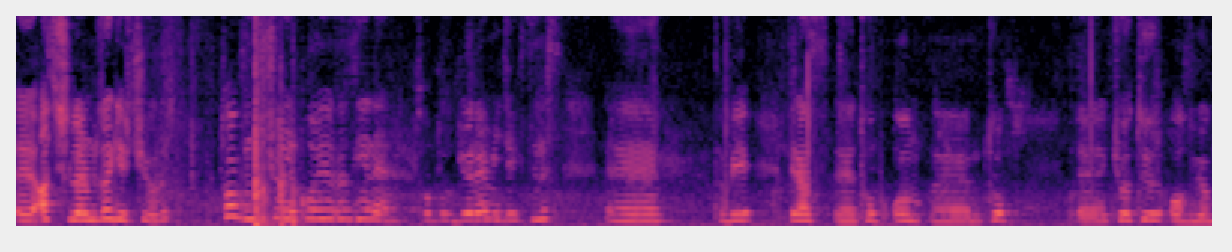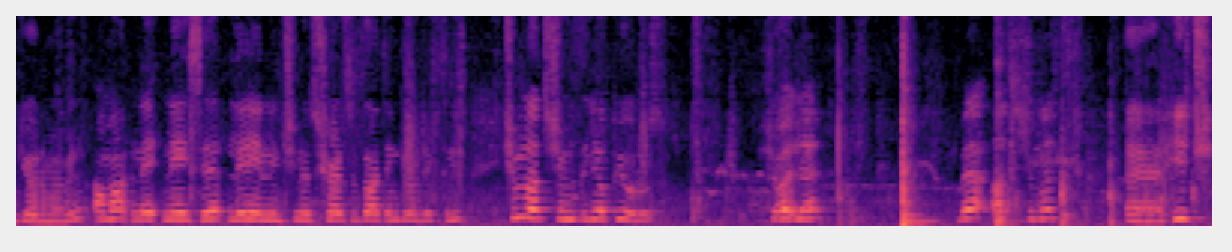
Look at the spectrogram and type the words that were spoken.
e, atışlarımıza geçiyoruz. Topumuzu şöyle koyuyoruz. Yine topu göremeyeceksiniz. E, tabii biraz e, top on, e, top e, kötü oluyor görmemeniz. Ama ne, neyse leğenin içine düşerse zaten göreceksiniz. Şimdi atışımızı yapıyoruz. Şöyle ve atışımız e, hiç.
